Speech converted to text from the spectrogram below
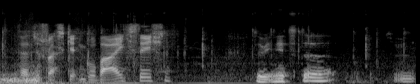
Did I just risk it and go by station? Do we need to do it?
